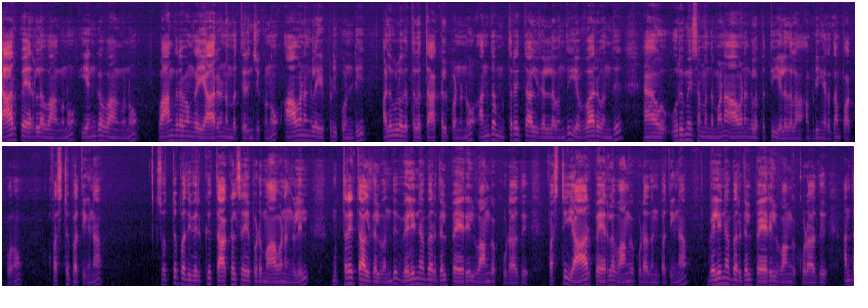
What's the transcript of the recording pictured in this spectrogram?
யார் பெயரில் வாங்கணும் எங்கே வாங்கணும் வாங்குறவங்க யாருன்னு நம்ம தெரிஞ்சுக்கணும். ஆவணங்களை எப்படி கொண்டு அலுவலகத்தில் தாக்கல் பண்ணணும் அந்த முத்திரைத்தாள்களில் வந்து எவ்வாறு வந்து உரிமை சம்மந்தமான ஆவணங்களை பற்றி எழுதலாம் அப்படிங்கிறதான் பார்க்க போகிறோம் ஃபஸ்ட்டு பார்த்தீங்கன்னா சொத்து பதிவிற்கு தாக்கல் செய்யப்படும் ஆவணங்களில் முத்திரைத்தாள்கள் வந்து வெளிநபர்கள் பெயரில் வாங்கக்கூடாது. ஃபஸ்ட்டு யார் பெயரில் வாங்கக்கூடாதுன்னு பார்த்தீங்கன்னா வெளிநபர்கள் பெயரில் வாங்கக்கூடாது. அந்த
